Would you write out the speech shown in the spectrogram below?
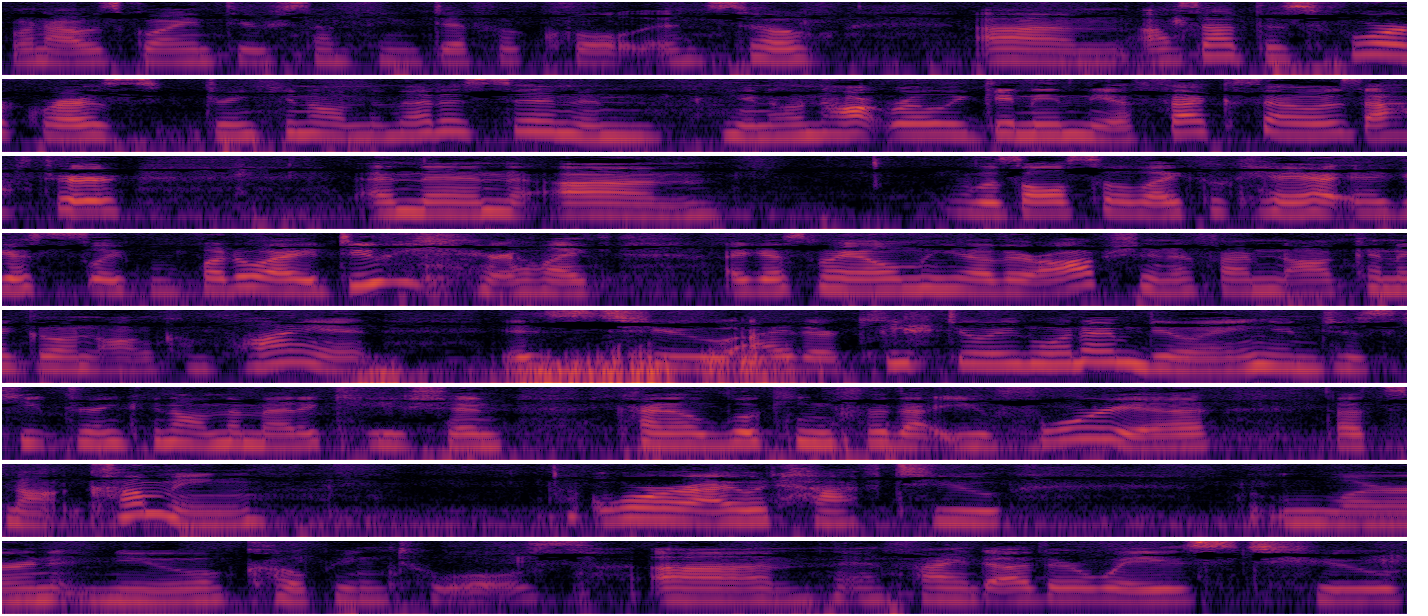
when I was going through something difficult. And so, um, I was at this fork where I was drinking on the medicine and, you know, not really getting the effects I was after. And then, um, was also like, okay, I, guess like, what do I do here? Like, I guess my only other option if I'm not going to go non-compliant is to either keep doing what I'm doing and just keep drinking on the medication, kind of looking for that euphoria that's not coming, or I would have to learn new coping tools um, and find other ways to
